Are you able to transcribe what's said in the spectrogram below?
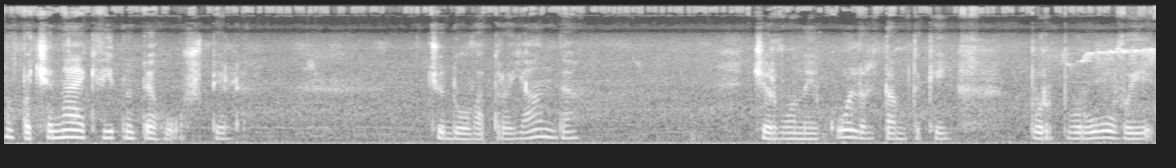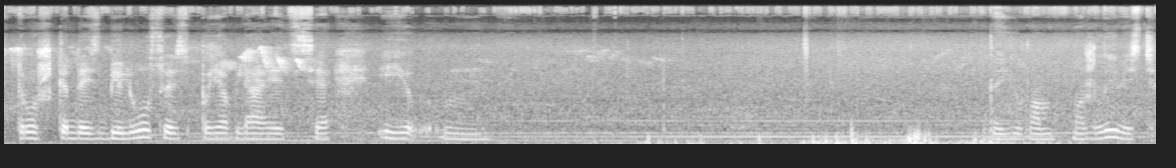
Ну, починає квітнути гошпіль. Чудова троянда. Червоний колір, там такий пурпуровий, трошки десь більосось появляється. І даю вам можливість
